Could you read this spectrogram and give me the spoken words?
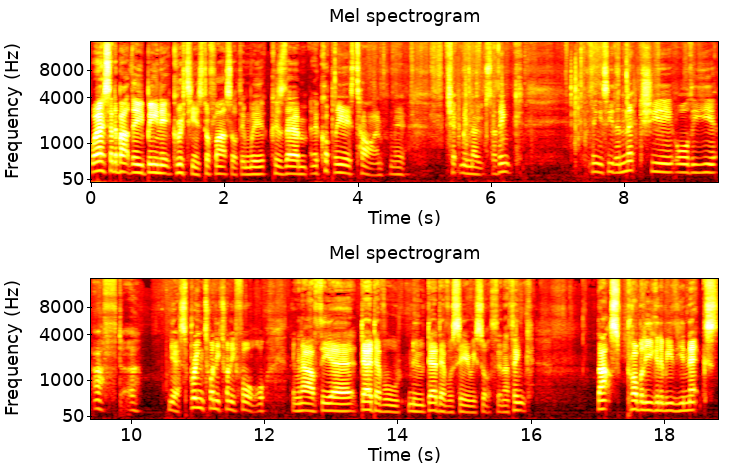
what I said about the being it gritty and stuff like that sort of thing, because um, in a couple of years' time, check my notes. I think I think it's either next year or the year after. Yeah, spring 2024. They're gonna have the uh, Daredevil new Daredevil series sort of thing. I think that's probably to be the next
